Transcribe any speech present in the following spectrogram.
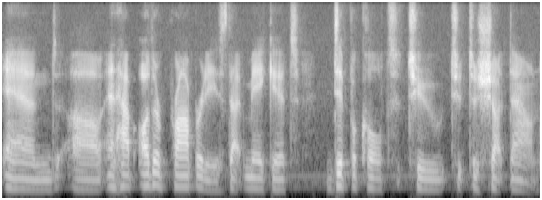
and uh, and have other properties that make it difficult to, to to shut down.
